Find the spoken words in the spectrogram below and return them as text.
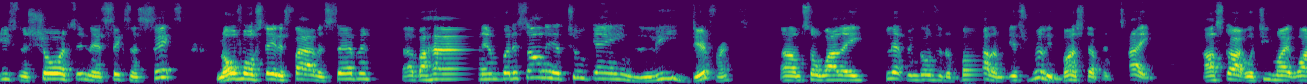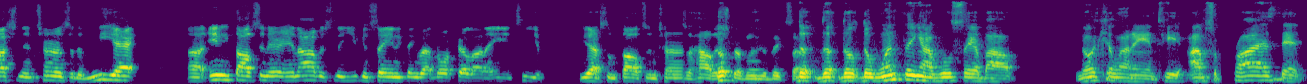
Eastern Shore sitting at six and six. Norfolk State is five and seven uh, behind them, but it's only a two game lead difference. Um, so while they flip and go to the bottom, it's really bunched up and tight. I'll start with you, Mike Washington, in terms of the MEAC. Uh, any thoughts in there? And obviously, you can say anything about North Carolina A&T if you have some thoughts in terms of how they're struggling in the Big South. The, the, the, the one thing I will say about North Carolina A&T, I'm surprised that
